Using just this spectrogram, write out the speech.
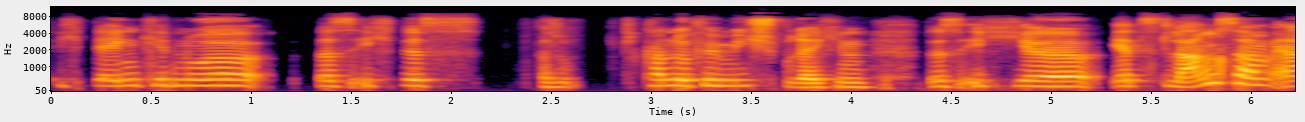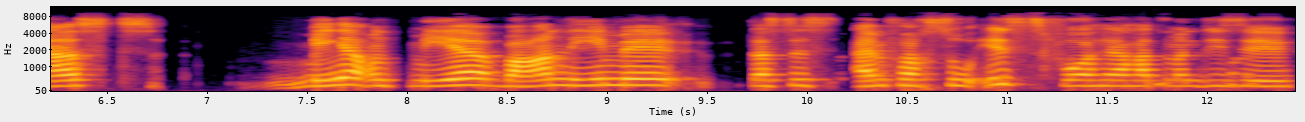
ich denke nur, dass ich das, also ich kann nur für mich sprechen, dass ich äh, jetzt langsam erst mehr und mehr wahrnehme, dass es einfach so ist. Vorher hat man diese,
